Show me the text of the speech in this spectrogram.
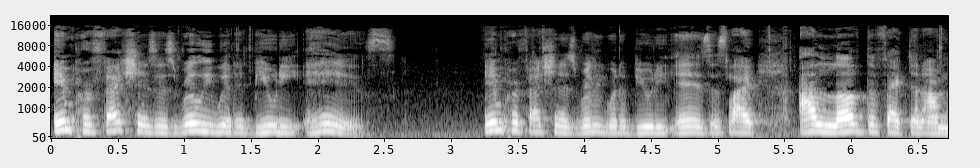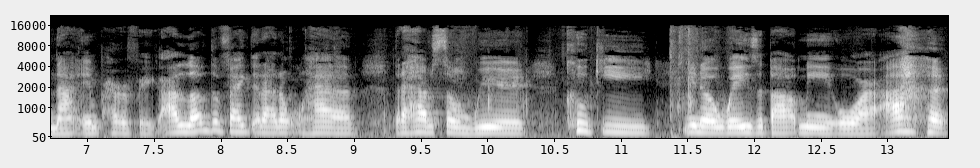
Imperfections is really where the beauty is imperfection is really what the beauty is. It's like I love the fact that I'm not imperfect. I love the fact that I don't have that I have some weird kooky, you know, ways about me or I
